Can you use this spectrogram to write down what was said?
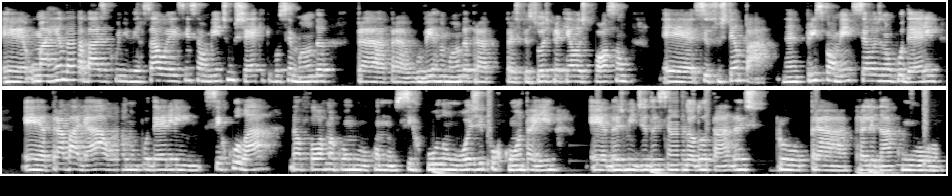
É, uma renda básica universal é essencialmente um cheque que você manda para o governo manda para as pessoas para que elas possam é, se sustentar, né? principalmente se elas não puderem é, trabalhar ou não puderem circular da forma como, como circulam hoje por conta aí é, das medidas sendo adotadas para lidar com, o,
